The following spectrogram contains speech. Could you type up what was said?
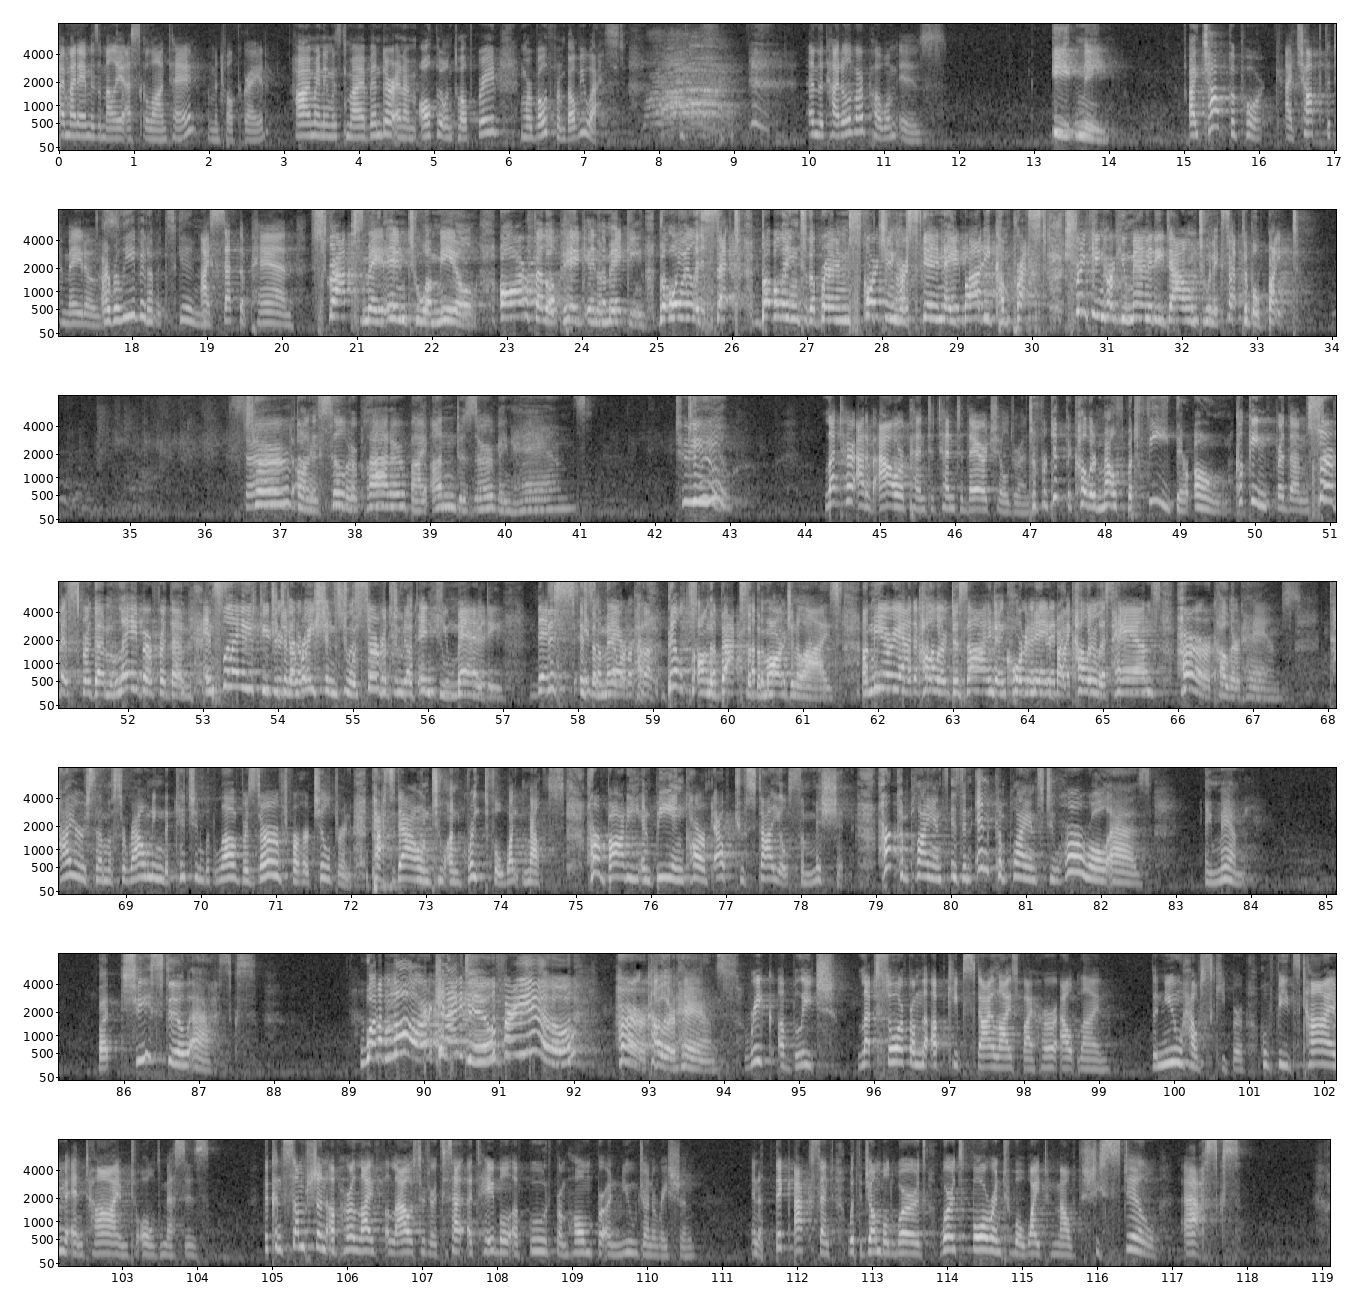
Hi, my name is Amelia Escalante. I'm in 12th grade. Hi, my name is Tamaya Bender, and I'm also in 12th grade, and we're both from Bellevue West. And the title of our poem is Eat me. I chop the pork. I chop the tomatoes. I relieve it of its skin. I set the pan. Scraps made into a meal. Our fellow pig in the making. The oil is set, bubbling to the brim, scorching her skin, a body compressed, shrinking her humanity down to an acceptable bite. Served on a silver platter by undeserving hands. To, To you. Let her out of our pen to tend to their children. To forget the colored mouth, but feed their own. Cooking for them. Service for them, labor for them, enslave future generations to a servitude of inhumanity. This is America, built on the backs of the marginalized. A myriad of color designed and coordinated by colorless hands, her colored hands. Tiresome of surrounding the kitchen with love reserved for her children, passed down to ungrateful white mouths. Her body and being carved out to style submission. Her compliance is an incompliance to her role as a mammy. But she still asks, What more can I do for you? Her colored hands. Reek of bleach, left sore from the upkeep stylized by her outline. The new housekeeper who feeds time and time to old messes. The consumption of her life allows her to set a table of food from home for a new generation. In a thick accent with jumbled words, words foreign to a white mouth, she still asks,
